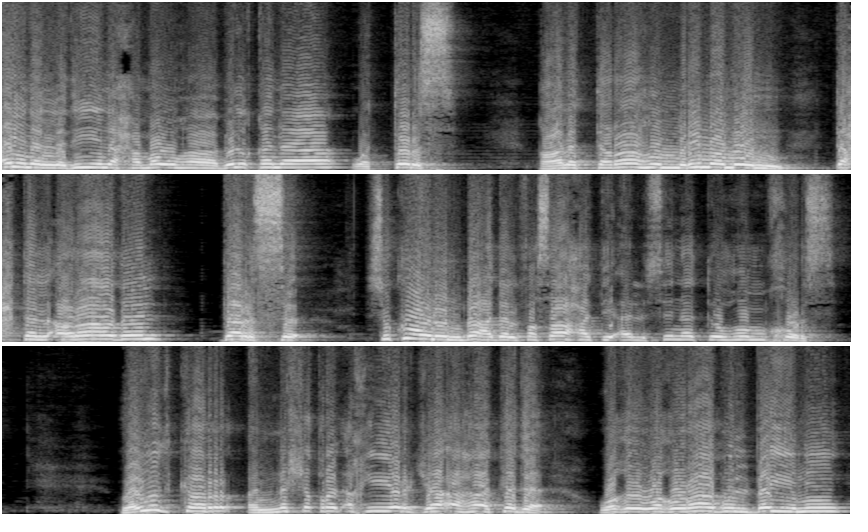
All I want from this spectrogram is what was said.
أين الذين حموها بالقنا والترس؟ قالت تراهم رمم تحت الأراضي درس سكون بعد الفصاحة ألسنتهم خرس. ويذكر أن الشطر الأخير جاء هكذا وغراب البين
